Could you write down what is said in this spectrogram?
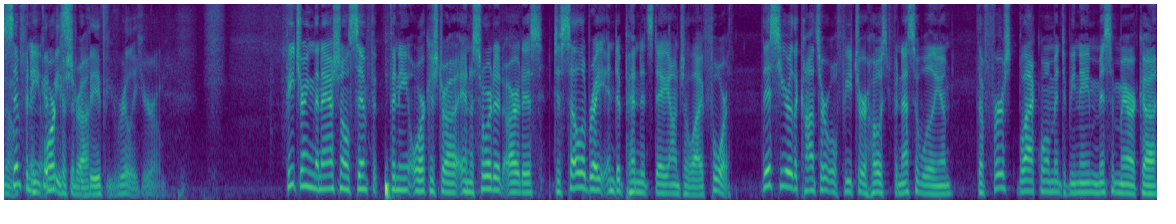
No, Symphony it could be Orchestra, sympathy if you really hear them. featuring the National Symphony Orchestra and assorted artists to celebrate Independence Day on July 4th. This year, the concert will feature host Vanessa Williams, the first black woman to be named Miss America,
